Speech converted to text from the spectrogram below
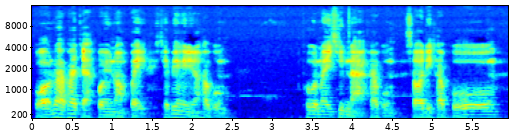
ขอลาพาจากพ่อแม่น้องไปแค่เพียงแค่นี้นะครับผมพบกันใหม่คลิปหน้าครับผม สวัสดีครับผม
